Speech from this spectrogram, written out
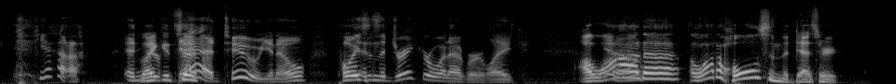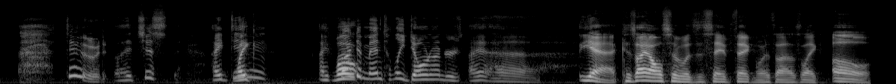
yeah. And Like, it's a- dad too, you know, poison the drink or whatever. Like, A lot of a lot of holes in the desert. dude, it just I Like, didn't I well- fundamentally don't understand. Uh, Yeah, because I also was the same thing. Was I was like, oh,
